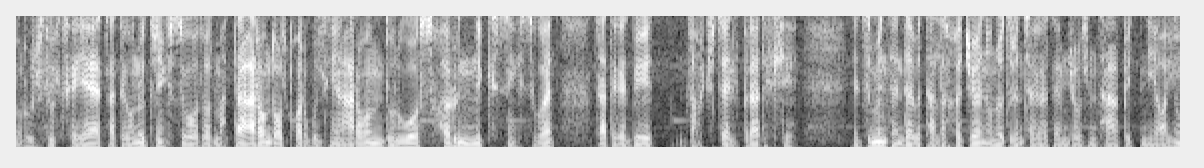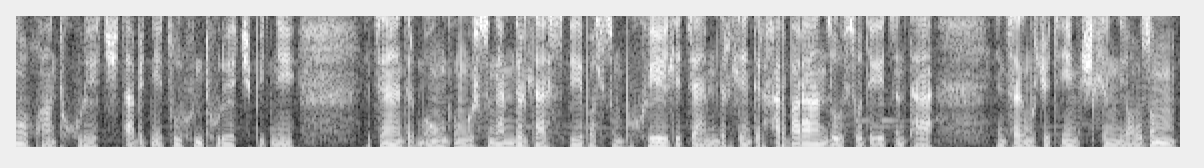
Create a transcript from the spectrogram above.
үргэлжлүүлцгээе. За тэгээ өнөөдрийн хэсэг бол Матай 17 дугаар бүлгийн 14-өөс 21 гэсэн хэсэг байна. За тэгээд би товч залбираад эхлэе. Эзэн минь таньдаа би талархаж байна. Өнөөдрийн цагаар дамжуулан та бидний оюун ухаанд хүрээч, та бидний зүрхэнд хүрээч, бидний эзэн тэр өнгөрсөн амьдралаас би болсон бүхий л эзэн амьдралын тэр хар бараан зүйлсүүдийг эзэн та энэ цаг мөчүүд имчлэн улам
